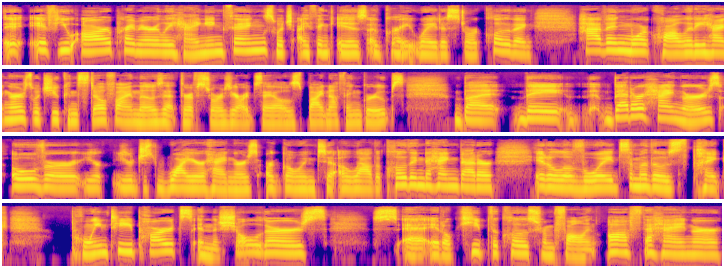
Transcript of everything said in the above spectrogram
if you are primarily hanging things, which I think is a great way to store clothing, having more quality hangers, which you can still find those at thrift stores, yard sales, buy nothing groups, but they better hangers over your your just wire hangers are going to allow the clothing to hang better. It'll avoid some of those like pointy parts in the shoulders. Uh, it'll keep the clothes from falling off the hanger.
